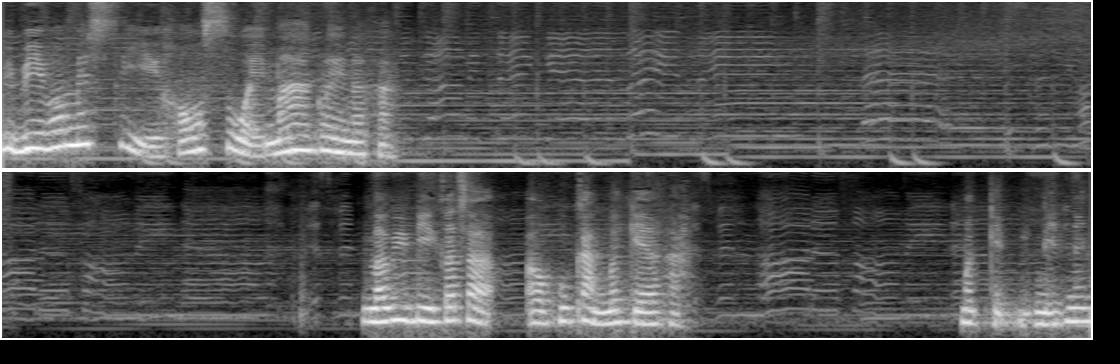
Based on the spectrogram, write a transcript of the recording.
บีบีว่าเม็ดสีเขาสวยมากเลยนะคะ แล้วบีบีก็จะเอาผู้กันเมื่อกี้ค่ะ มาเก็บอีกนิดนึง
